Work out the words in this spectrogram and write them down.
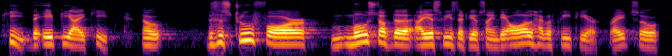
key, the API key. Now, this is true for most of the ISVs that we have signed. They all have a free tier, right? So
